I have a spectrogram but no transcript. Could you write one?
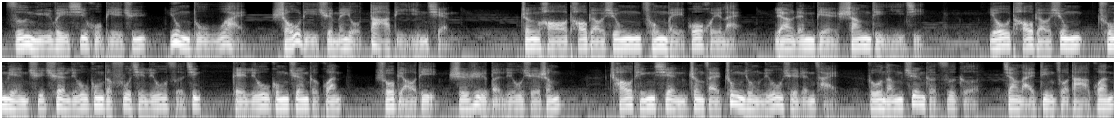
子女为西户别居，用度无碍，手里却没有大笔银钱。正好陶表兄从美国回来，两人便商定一计。由陶表兄出面去劝刘公的父亲刘子敬给刘公捐个官，说表弟是日本留学生，朝廷现正在重用留学人才，如能捐个资格，将来定做大官、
